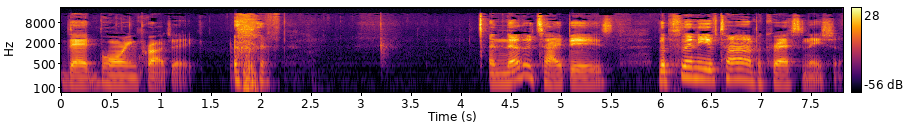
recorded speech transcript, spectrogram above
that boring project. Another type is the plenty of time procrastination.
